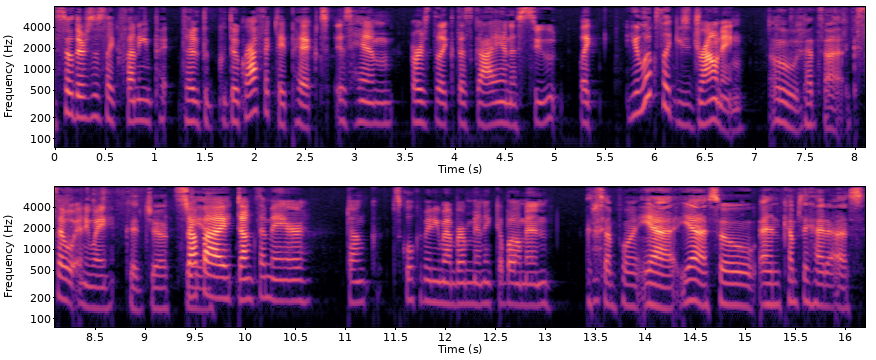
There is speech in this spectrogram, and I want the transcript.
So there's this like funny the, the the graphic they picked is him or is like this guy in a suit. Like he looks like he's drowning. Oh, that's a So anyway, good joke. Stop yeah, by, dunk the mayor, dunk school committee member Manikka Bowman. at some point. Yeah, yeah. So and come say hi to us.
